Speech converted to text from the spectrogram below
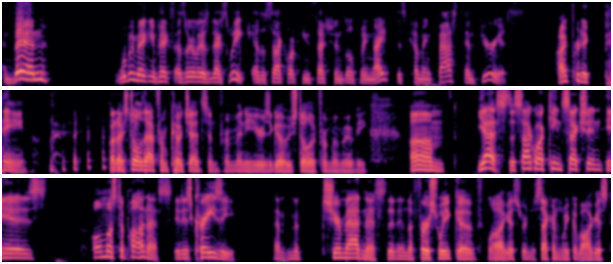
And Ben, we'll be making picks as early as next week as the Sac Joaquin section's opening night is coming fast and furious. I predict pain. but I stole that from Coach Eidson from many years ago, who stole it from a movie. Um, yes, the Sac Joaquin section is almost upon us. It is crazy. Um, sheer madness that in the first week of, well, I guess we're in the second week of August,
